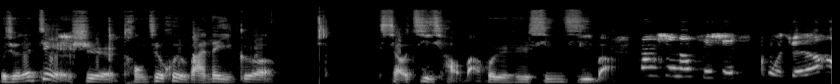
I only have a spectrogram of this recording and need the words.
我觉得这也是同志会玩的一个小技巧吧，或者是心机吧。但是呢，其实我觉得哈，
